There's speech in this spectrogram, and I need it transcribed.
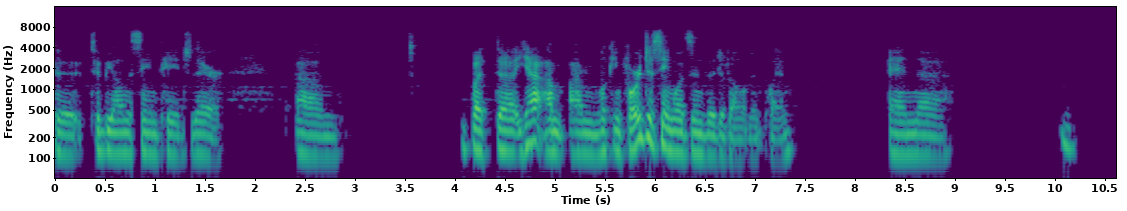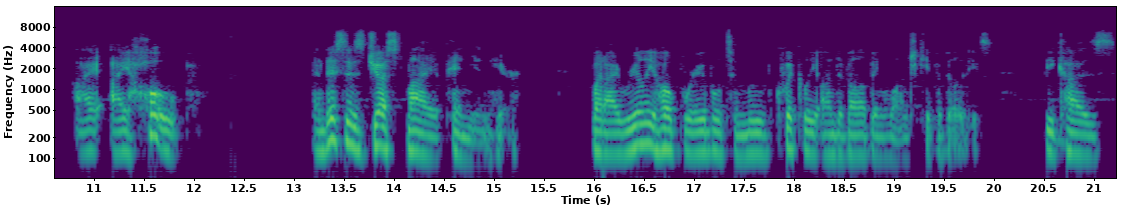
to to be on the same page there. Um, but uh, yeah, I'm I'm looking forward to seeing what's in the development plan, and uh, I I hope, and this is just my opinion here, but I really hope we're able to move quickly on developing launch capabilities, because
